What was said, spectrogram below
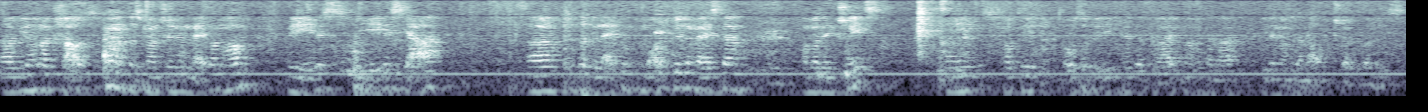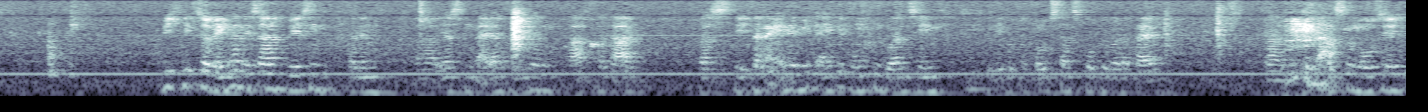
Äh, wir haben auch geschaut, dass wir einen schönen Maibaum haben, wie jedes, wie jedes Jahr. Äh, unter der Leitung vom Altbürgermeister haben wir den geschnitzt und hat sich großer Beliebtheit erfreut, nachher danach, wie der nachher dann aufgestellt worden ist. Wichtig zu erwähnen ist auch gewesen bei dem äh, 1. Mai am Familienratvertrag, dass die Vereine mit eingebunden worden sind. Die Leberger Volkstanzgruppe war dabei, dann die Danzelmusik,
